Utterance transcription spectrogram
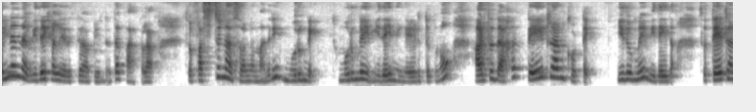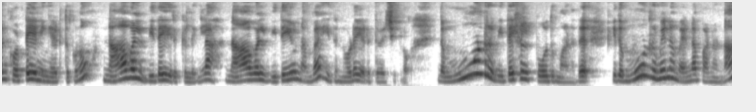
என்னென்ன விதைகள் இருக்குது அப்படின்றத பார்க்கலாம். ஸோ ஃபஸ்ட்டு நான் சொன்ன மாதிரி முருங்கை. முருங்கை விதை நீங்கள் எடுத்துக்கணும். அடுத்ததாக தேற்றான் கொட்டை. இதுவுமே விதை தான் ஸோ தேட்டான் கொட்டையை நீங்கள் எடுத்துக்கணும். நாவல் விதை இருக்குது இல்லைங்களா? நாவல் விதையும் நம்ம இதனோட எடுத்து வச்சுக்கணும். இந்த மூன்று விதைகள் போதுமானது. இதை மூன்றுமே நம்ம என்ன பண்ணோம்னா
